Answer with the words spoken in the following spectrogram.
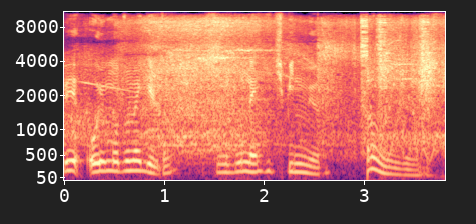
bir oyun moduna girdim. Şimdi bu ne hiç bilmiyorum. Var mı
